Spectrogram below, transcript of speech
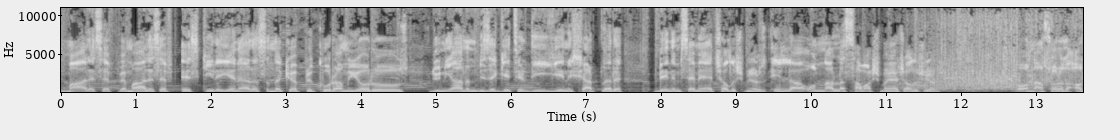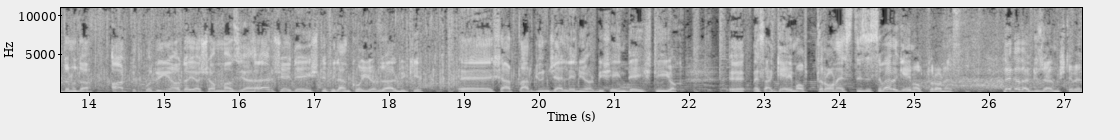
maalesef ve maalesef eski ile yeni arasında köprü kuramıyoruz. Dünyanın bize getirdiği yeni şartları benimsemeye çalışmıyoruz. İlla onlarla savaşmaya çalışıyoruz. Ondan sonra da adını da artık bu dünyada yaşanmaz ya. Her şey değişti filan koyuyoruz. Halbuki e, şartlar güncelleniyor. Bir şeyin değiştiği yok. E, mesela Game of Thrones dizisi var ya Game of Thrones. Ne kadar güzelmiş değil mi?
